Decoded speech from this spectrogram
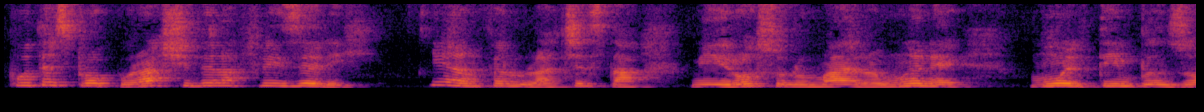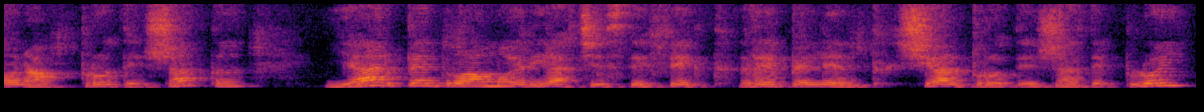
puteți procura și de la frizerii. Iar în felul acesta mirosul uman rămâne mult timp în zona protejată iar pentru a mări acest efect repelent și al proteja de ploi,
